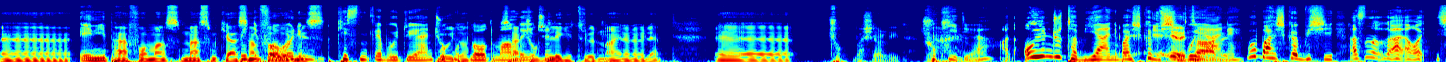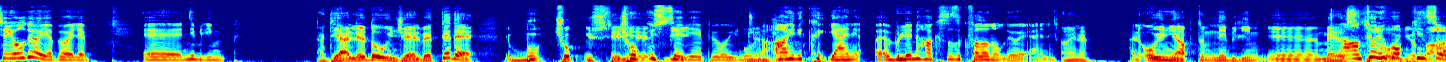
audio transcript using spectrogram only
Ee, en iyi performans Mads Mikkelsen Benim favorimiz. favorim kesinlikle buydu yani. Çok buydu. mutlu oldum aldığı Sen çok için. dile getiriyordun aynen öyle. Ee, çok başarılıydı. Çok iyiydi ya. Oyuncu tabii yani başka bir E, şey evet bu abi. yani. Bu başka bir şey. Aslında şey oluyor ya böyle e, ne bileyim Ha, diğerleri de oyuncu elbette de bu çok üst seviye. çok üst bir- seviye bir oyuncu. oyuncu. Aynı yani öbürlerine haksızlık falan oluyor yani. Aynen. Hani oyun yaptım ne bileyim e, Meryl Anthony Hopkins'i falan. Anthony-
